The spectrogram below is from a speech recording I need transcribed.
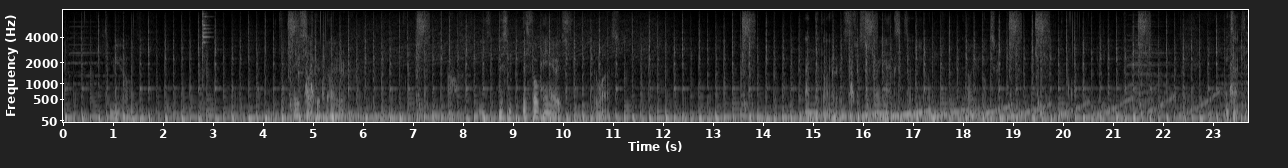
to move on. Tastes like a diner. Oh, this this volcano is the worst. And the diner is just throwing axes at you when they're not even on screen. Exactly.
